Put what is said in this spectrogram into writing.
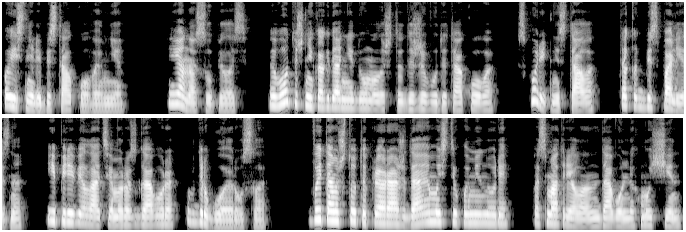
пояснили бестолковые мне. Я насупилась. Вот уж никогда не думала, что доживу до такого. Спорить не стала, так как бесполезно, и перевела тему разговора в другое русло. Вы там что-то про рождаемость упомянули? Посмотрела на довольных мужчин.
